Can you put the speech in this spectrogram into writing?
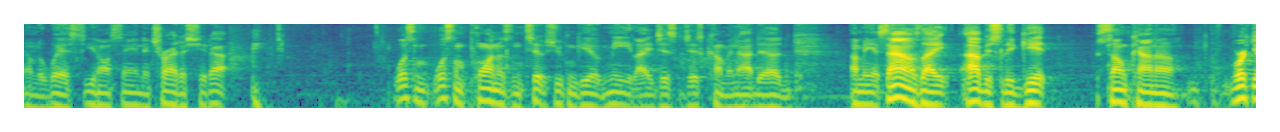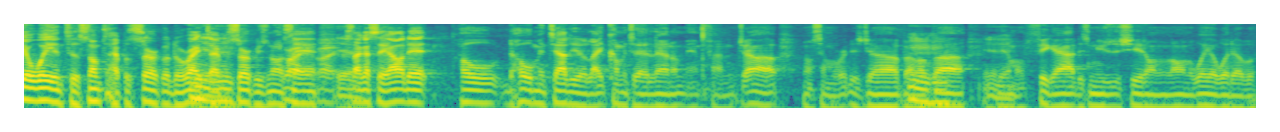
on the West, you know what I'm saying, and try this shit out. What's some what's some pointers and tips you can give me, like just just coming out there? I mean, it sounds like obviously get some kind of work your way into some type of circle, the right type of circles. You know what I'm Right, saying? right. It's like I say, all that whole the whole mentality of like coming to Atlanta, man, find a job. You know what I'm saying? I'm gonna work this job, blah blah mm-hmm. blah. Yeah. Then I'm gonna figure out this music shit on along the way or whatever.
